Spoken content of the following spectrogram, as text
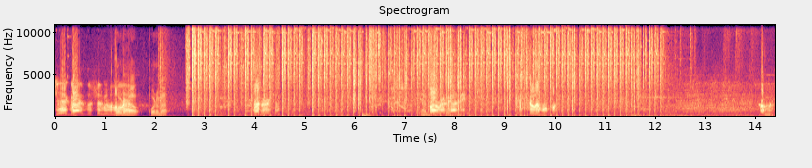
shit, guys. There should have been on the Point him left. out. Point him out. That direction. Damn, Fire right behind me. Kill them motherfucker. Coming.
